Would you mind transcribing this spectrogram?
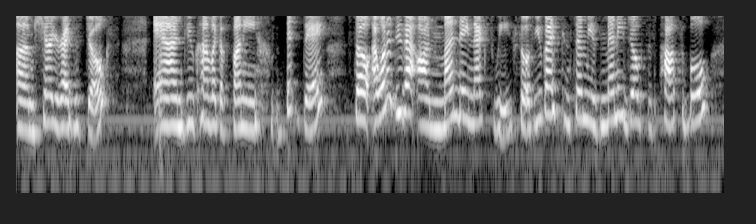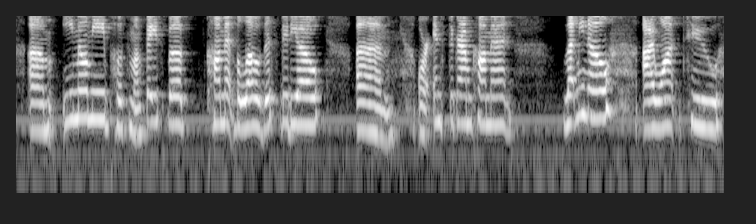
um, share your guys' jokes and do kind of like a funny bit day. So I want to do that on Monday next week. So if you guys can send me as many jokes as possible, um, email me, post them on Facebook, comment below this video, um, or Instagram comment. Let me know. I want to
